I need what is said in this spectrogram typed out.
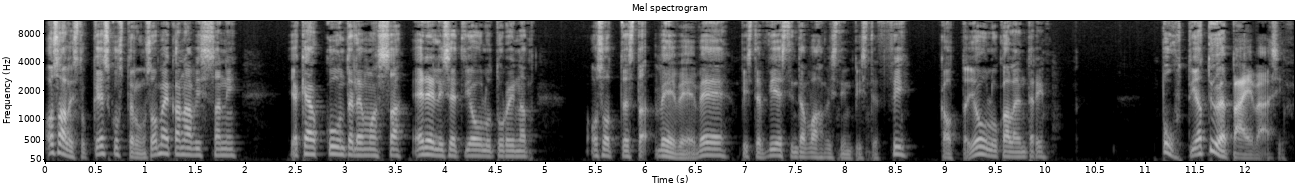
Osallistu keskustelun somekanavissani ja käy kuuntelemassa edelliset jouluturinat osoitteesta www.viestintävahvistin.fi kautta joulukalenteri. Puhtia työpäivääsi!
